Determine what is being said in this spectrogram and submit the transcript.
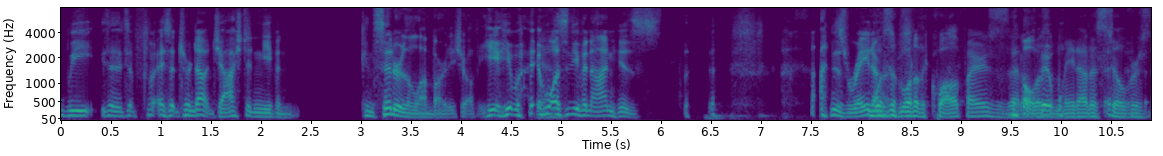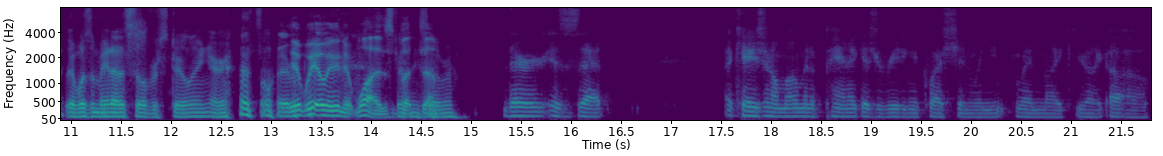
we as it turned out, Josh didn't even consider the Lombardi Trophy. He, he it Yeah. wasn't even on his on his It radar. wasn't one of the qualifiers. Is that No, it it wasn't wa- made out of silver? It wasn't made out of silver sterling or whatever. It, I mean, it was, sterling but um, there is that occasional moment of panic as you're reading a question when you when like you're like uh oh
